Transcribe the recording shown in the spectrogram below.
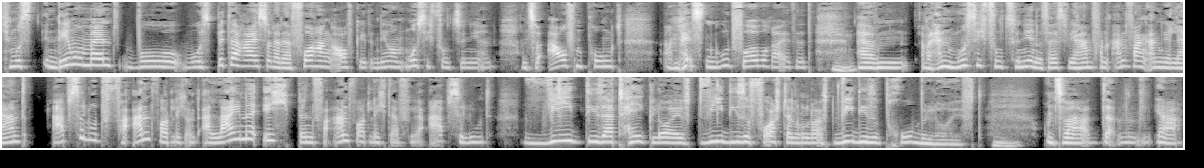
Ich muss in dem Moment, wo, wo es bitter heißt oder der Vorhang aufgeht, in dem Moment muss ich funktionieren. Und zwar auf den Punkt, am besten gut vorbereitet. Mhm. Ähm, aber dann muss ich funktionieren. Das heißt, wir haben von Anfang an gelernt, absolut verantwortlich und alleine ich bin verantwortlich dafür, absolut, wie dieser Take läuft, wie diese Vorstellung läuft, wie diese Probe läuft. Mhm. Und zwar, da, ja,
